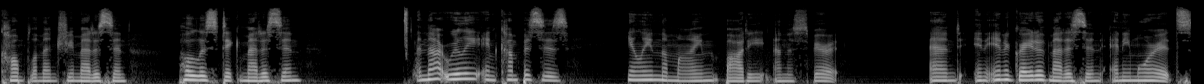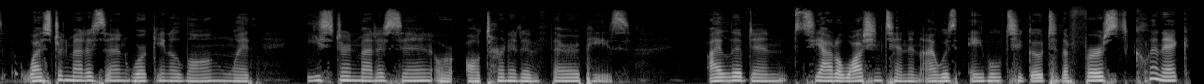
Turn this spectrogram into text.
complementary medicine, holistic medicine, and that really encompasses healing the mind, body, and the spirit. And in integrative medicine, anymore it's Western medicine working along with Eastern medicine or alternative therapies. I lived in Seattle, Washington, and I was able to go to the first clinic,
